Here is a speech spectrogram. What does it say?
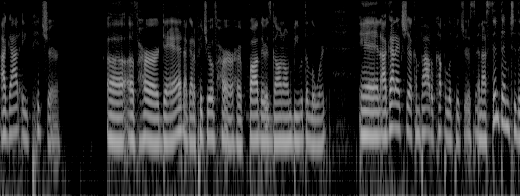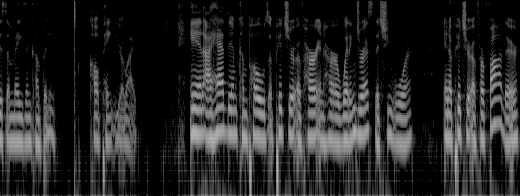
I got a picture uh, of her dad. I got a picture of her. Her father has gone on to be with the Lord. And I got actually, I compiled a couple of pictures and I sent them to this amazing company called Paint Your Life. And I had them compose a picture of her in her wedding dress that she wore and a picture of her father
